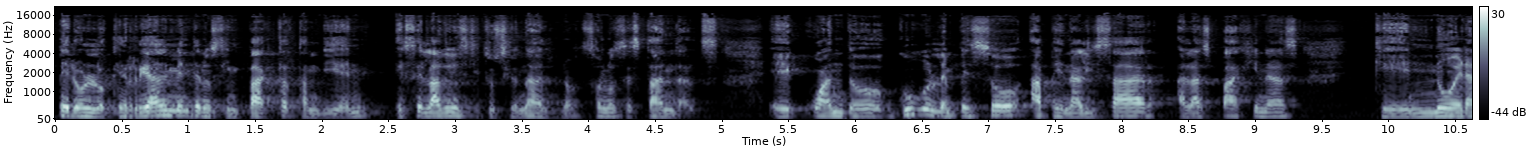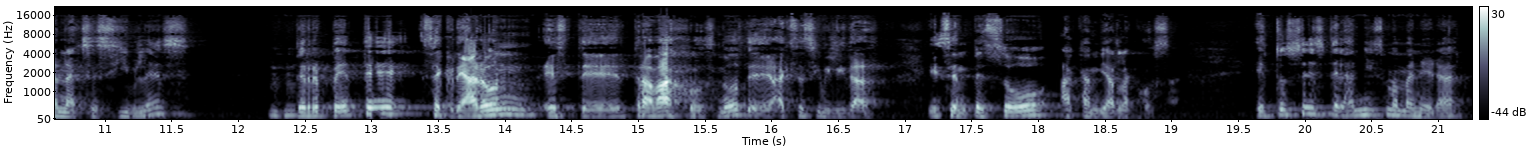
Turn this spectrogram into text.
pero lo que realmente nos impacta también es el lado institucional, ¿no? Son los estándares. Eh, cuando Google empezó a penalizar a las páginas que no eran accesibles, de repente se crearon este, trabajos ¿no? de accesibilidad y se empezó a cambiar la cosa. Entonces, de la misma manera,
